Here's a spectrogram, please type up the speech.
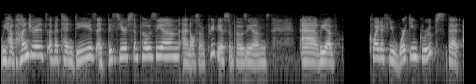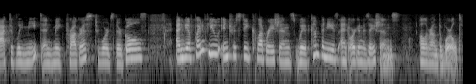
We have hundreds of attendees at this year's symposium and also in previous symposiums. Uh, we have quite a few working groups that actively meet and make progress towards their goals. And we have quite a few interesting collaborations with companies and organizations all around the world.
